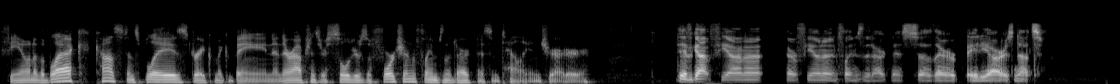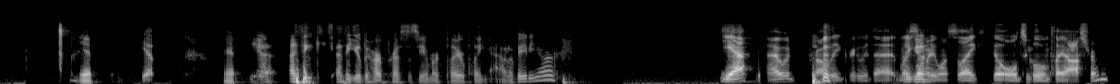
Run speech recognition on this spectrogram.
Fiona the Black, Constance Blaze, Drake MacBain, and their options are Soldiers of Fortune, Flames in the Darkness, and Talion Charter. They've got Fiona or Fiona and Flames of the Darkness, so their ADR is nuts. Yep. Yep. Yep. Yeah, I think I think you'll be hard pressed to see a Merc player playing out of ADR. Yeah, I would probably agree with that. Unless Like, somebody wants to like go old school and play Ossrum.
